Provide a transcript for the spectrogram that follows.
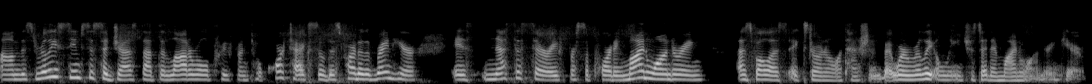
um, this really seems to suggest that the lateral prefrontal cortex, so this part of the brain here, is necessary for supporting mind wandering as well as external attention. But we're really only interested in mind wandering here.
